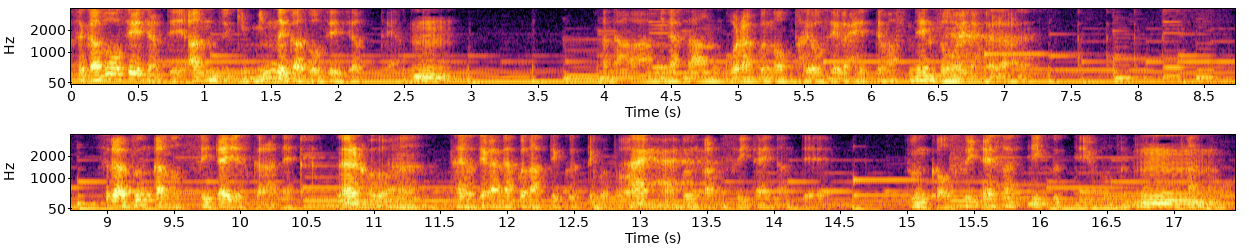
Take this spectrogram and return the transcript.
さ画像生成なんてあの時期みんな画像生成やったやん。うん。あの皆さん娯楽の多様性が減ってますねと思いながら。それは文化の衰退ですからね、なるほど、うん、多様性がなくなっていくってことは文化の衰退なんで文化を衰退させていくっていうことに、うん。あの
